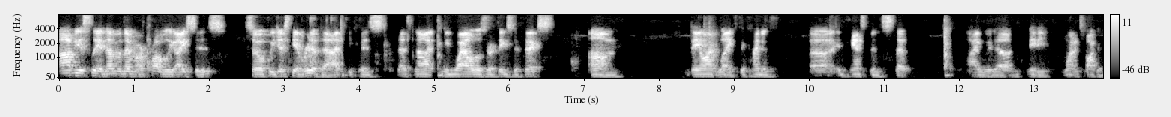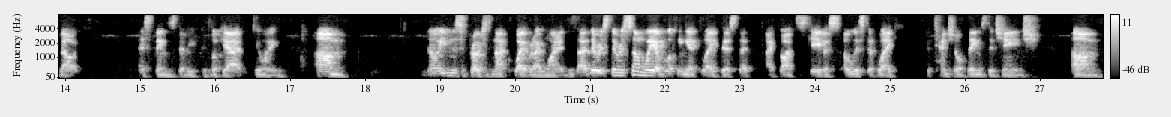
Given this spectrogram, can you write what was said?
Obviously, a number of them are probably ICEs. So if we just get rid of that, because that's not, I mean, while those are things to fix, um, they aren't like the kind of uh, enhancements that I would uh, maybe want to talk about as things that we could look at doing. Um, no, even this approach is not quite what I wanted. Uh, There was there was some way of looking at like this that I thought gave us a list of like potential things to change. Um,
